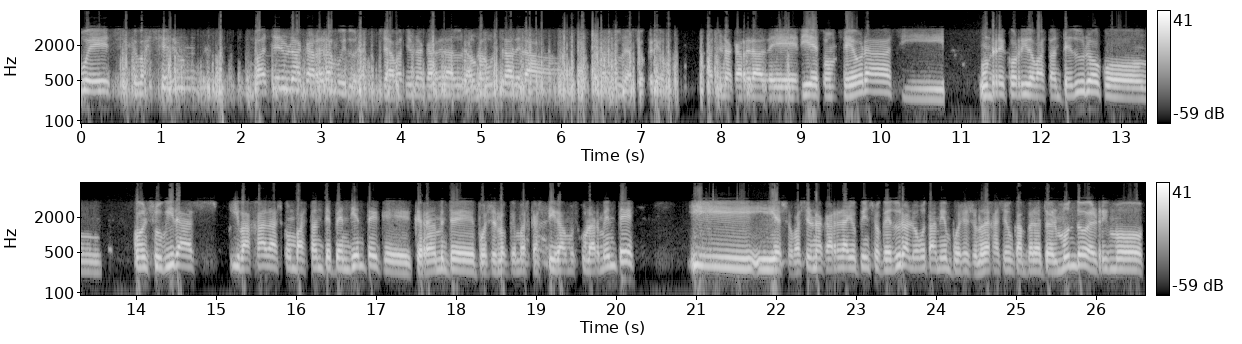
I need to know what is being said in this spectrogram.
Pues va a ser un, va a ser una carrera muy dura, o sea, va a ser una carrera dura, una ultra de, de las duras, yo creo. Va a ser una carrera de 10, 11 horas y un recorrido bastante duro con, con subidas y bajadas con bastante pendiente que, que realmente pues es lo que más castiga muscularmente y, y eso va a ser una carrera yo pienso que dura luego también pues eso no deja de ser un campeonato del mundo el ritmo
